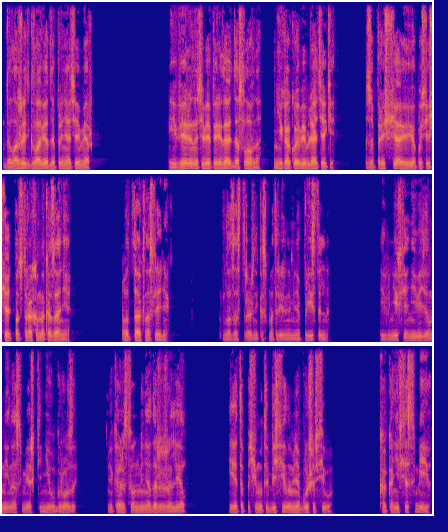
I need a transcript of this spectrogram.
Доложить главе для принятия мер. И велено тебе передать дословно. Никакой библиотеки. Запрещаю ее посещать под страхом наказания. Вот так, наследник. Глаза стражника смотрели на меня пристально, и в них я не видел ни насмешки, ни угрозы. Мне кажется, он меня даже жалел. И это почему-то бесило меня больше всего. Как они все смеют?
